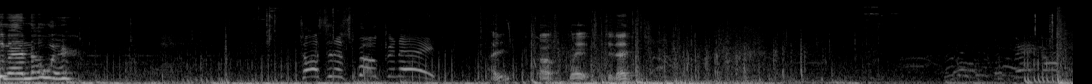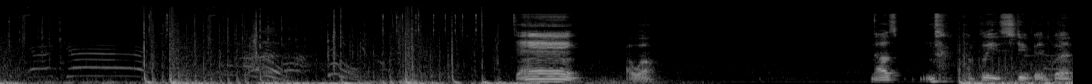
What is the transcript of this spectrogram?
Came out of nowhere. Tossing a smoke grenade. I didn't. Oh wait, did I? Dang. Oh well. That was completely stupid, but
